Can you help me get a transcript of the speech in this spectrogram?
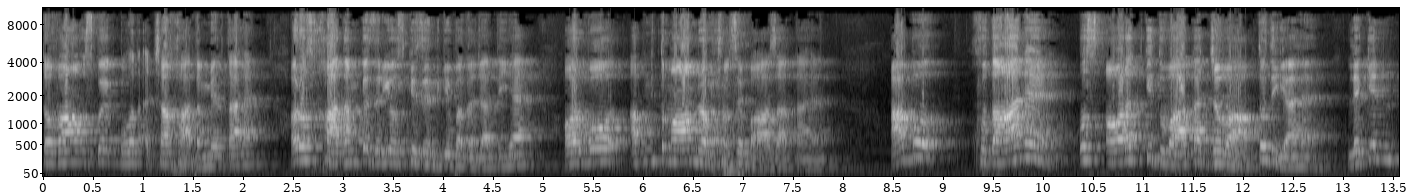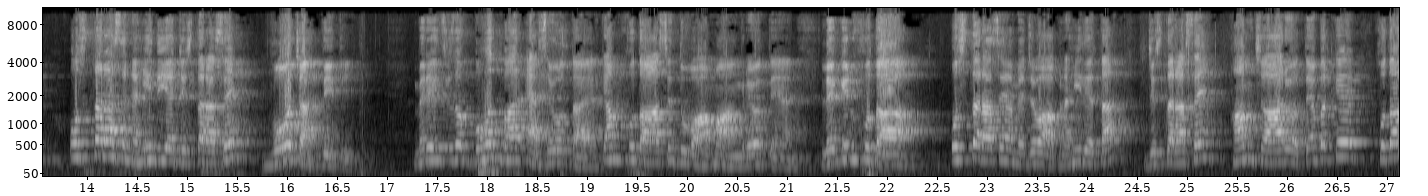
तो वहाँ उसको एक बहुत अच्छा खादम मिलता है, और उस खादम के ज़रिए उसकी ज़िंदगी बदल जाती है। और वो अपनी तमाम रविशों से बाज आता है। अब खुदा ने उस औरत की दुआ का जवाब तो दिया है, लेकिन उस तरह से नहीं दिया जिस तरह से वो चाहती थी। मेरे चीज़ों, बहुत बार ऐसे होता है कि हम खुदा से दुआ मांग रहे होते हैं, लेकिन खुदा उस तरह से हमें जवाब नहीं देता जिस तरह से हम चाह रहे होते हैं, बल्कि खुदा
